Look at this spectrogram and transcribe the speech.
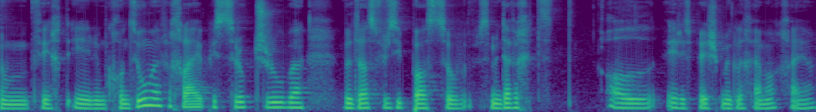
um vielleicht in ihrem Konsum einfach ein etwas zurückzuschrauben, weil das für sie passt, so, es müssen einfach jetzt all ihr Bestmögliche machen, ja.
